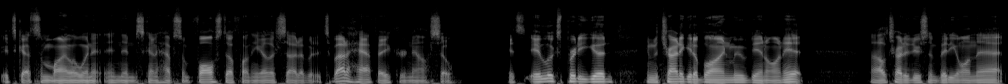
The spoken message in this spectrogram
it's got some Milo in it, and then it's going to have some fall stuff on the other side of it. It's about a half acre now, so it's it looks pretty good. Going to try to get a blind moved in on it. I'll try to do some video on that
